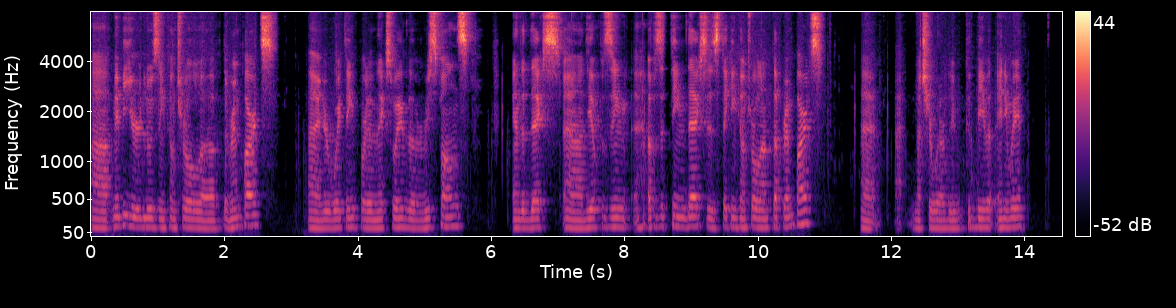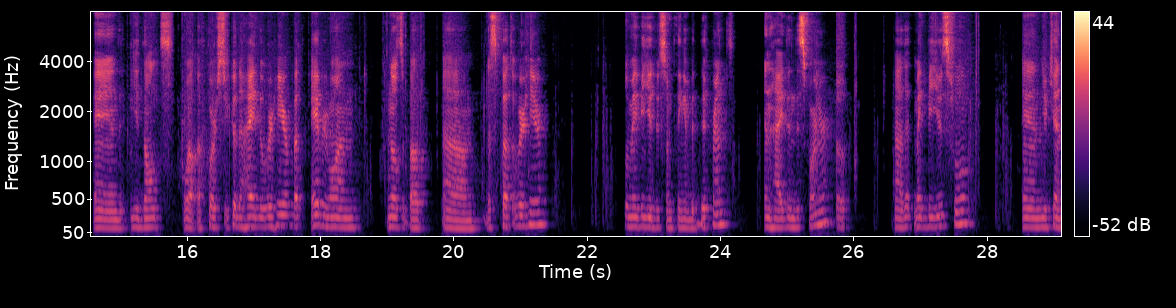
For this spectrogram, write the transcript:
Uh, maybe you're losing control of the ramparts. Uh, you're waiting for the next wave of respawns, and the Dex, uh, the opposing opposite team Dex is taking control on top ramparts. Uh, I'm not sure where they could be, but anyway. And you don't, well, of course you could hide over here, but everyone knows about um, the spot over here. So maybe you do something a bit different and hide in this corner. So uh, that might be useful. And you can,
